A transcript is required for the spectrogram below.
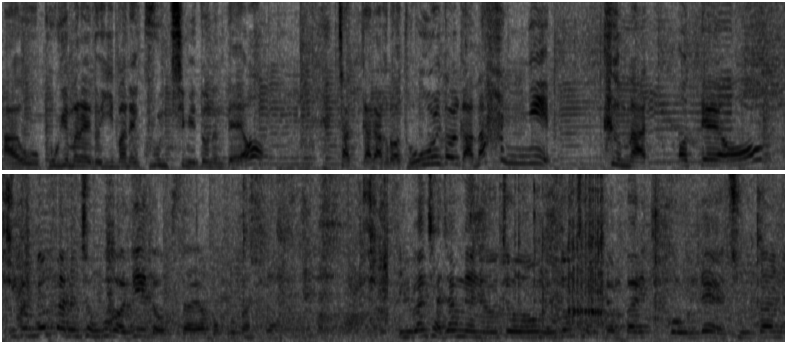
아우 보기만 해도 입안에 군침이 도는데요. 젓가락으로 돌돌 감아 한 입. 그 맛 어때요? 이런 면발은 전국 어디에도 없어요. 먹고 봤어. 일반 자장면은 좀 우동처럼 면발이 두꺼운데 중간은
